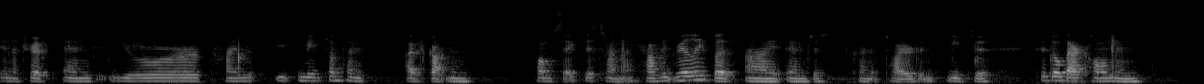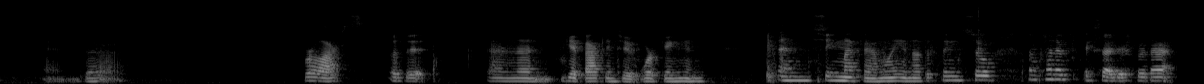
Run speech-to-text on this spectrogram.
in a trip, and you're kind of. I mean, sometimes I've gotten homesick. This time I haven't really, but I am just kind of tired and need to to go back home and and uh, relax a bit, and then get back into working and and seeing my family and other things. So I'm kind of excited for that,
